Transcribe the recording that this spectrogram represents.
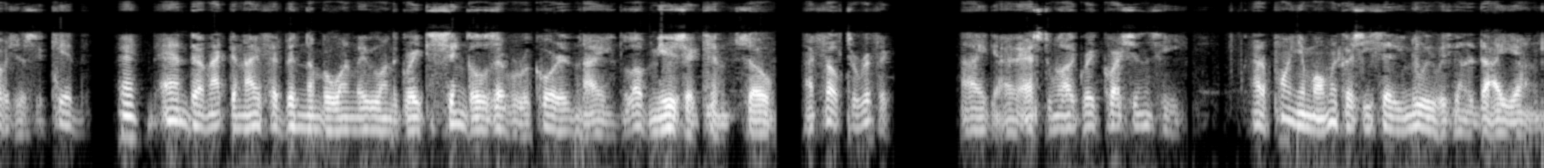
was just a kid. And uh, Mac the Knife had been number one, maybe one of the great singles ever recorded. And I love music, and so I felt terrific. I, I asked him a lot of great questions. He had a poignant moment because he said he knew he was going to die young.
